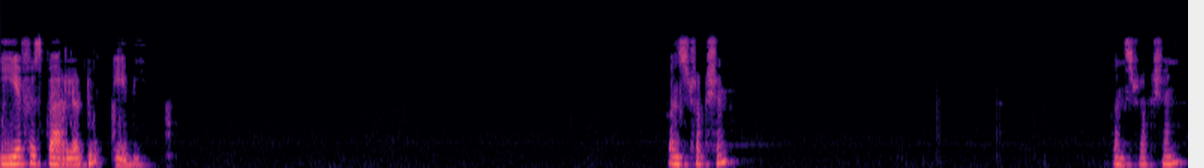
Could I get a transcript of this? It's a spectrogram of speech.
EF is parallel to AB. Construction. Construction.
